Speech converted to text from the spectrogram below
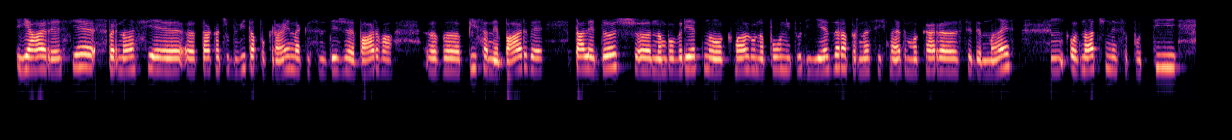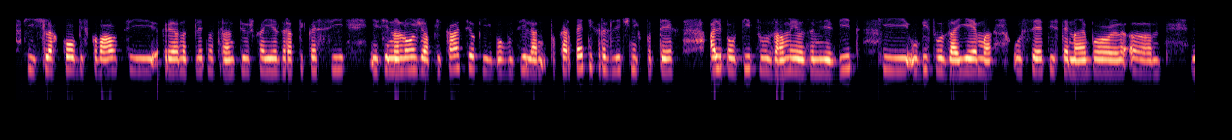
Ja, res je. Pri nas je eh, taka čudovita pokrajina, ki se zdaj že barva eh, v pisane barve. Tale dež nam bo verjetno kmalo napolnil tudi jezera, pri nas jih najdemo kar 17. Označene so poti, ki jih lahko obiskovalci grejo na spletno stran Pjuška jezera.si in si naložijo aplikacijo, ki jih bo vozila po kar petih različnih poteh ali pa v ticu vzamejo zemljevid, ki v bistvu zajema vse tiste najbolj um,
